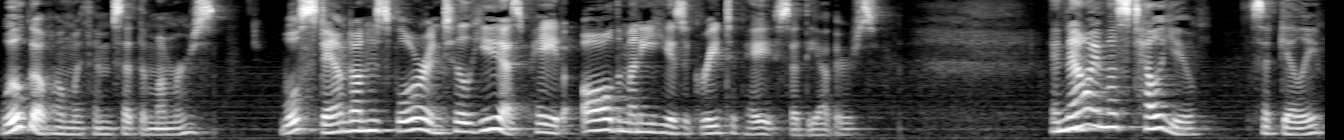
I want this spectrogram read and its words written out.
We'll go home with him, said the mummers. We'll stand on his floor until he has paid all the money he has agreed to pay, said the others. And now I must tell you, said Gilly,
